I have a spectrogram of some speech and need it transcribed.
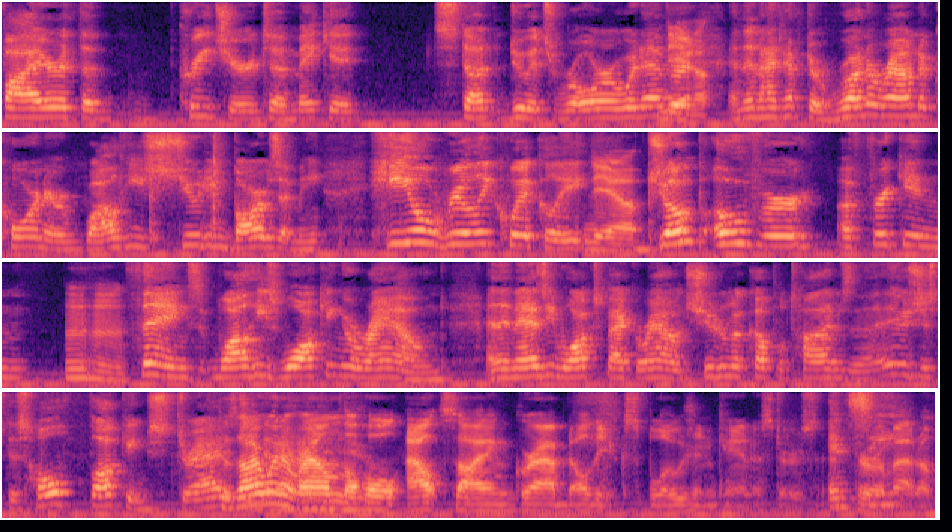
fire at the creature to make it stunt, do its roar or whatever, Yeah. and then I'd have to run around a corner while he's shooting barbs at me, heal really quickly, Yeah. jump over a freaking Mm-hmm. things while he's walking around, and then as he walks back around, shoot him a couple times, and it was just this whole fucking strategy. Because I went had around the do. whole outside and grabbed all the explosion canisters and, And threw see, them at him.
